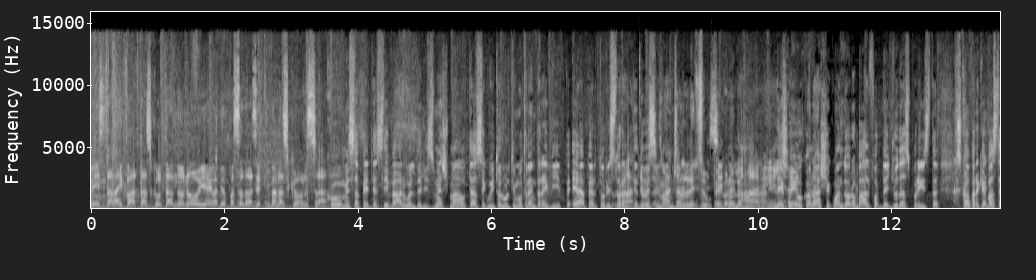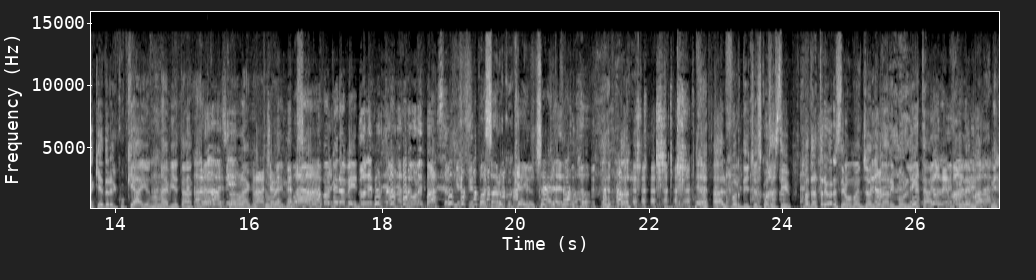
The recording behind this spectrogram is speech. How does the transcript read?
Questa l'hai fatta ascoltando noi, eh, l'abbiamo passata la settimana scorsa. Come sapete, Steve Harwell degli Smash Mouth ha seguito l'ultimo trend tra i VIP e ha aperto un ristorante dove si mangiano le zuppe con le mani. L'equivoco nasce quando Rob Alford e Judas Priest scopre che basta chiedere il cucchiaio, non è vietato. Ah, sì. Cioè, non è che Ah, tu cioè- vedi. Ah, ma veramente? Non le portavo una tavola e basta. Posso avere un cucchiaio? Certo. Alford dice: Scusa, Steve, ma da tre ore stiamo mangiando la ribollita con le mani.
